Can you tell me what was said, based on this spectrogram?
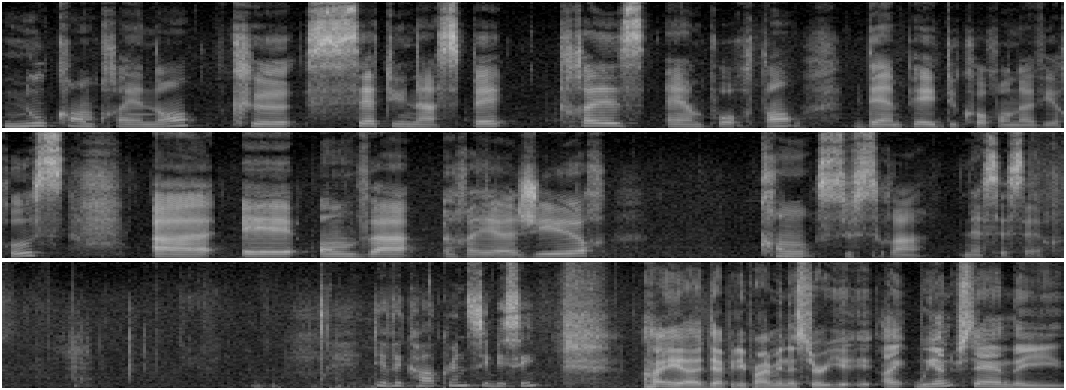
nous comprenons que c'est un aspect très important pays du coronavirus euh, et on va réagir quand ce sera nécessaire. David Cochrane, CBC. Hi, uh, Deputy Prime Minister. You, I, we understand the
